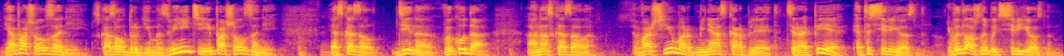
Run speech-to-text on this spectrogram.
Я пошел за ней. Сказал другим «извините» и пошел за ней. Я сказал «Дина, вы куда?» Она сказала «Ваш юмор меня оскорбляет. Терапия – это серьезно. Вы должны быть серьезным».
